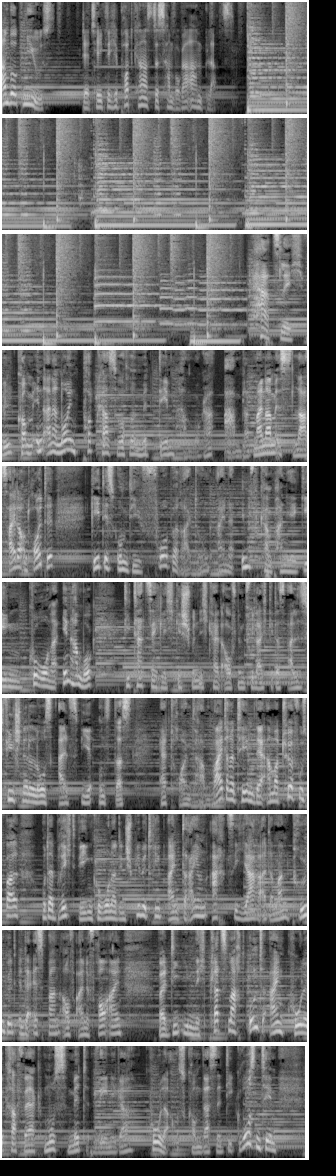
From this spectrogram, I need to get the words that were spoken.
Hamburg News, der tägliche Podcast des Hamburger Abendblatts. Herzlich willkommen in einer neuen Podcast-Woche mit dem Hamburger Abendblatt. Mein Name ist Lars Heider und heute geht es um die Vorbereitung einer Impfkampagne gegen Corona in Hamburg, die tatsächlich Geschwindigkeit aufnimmt. Vielleicht geht das alles viel schneller los, als wir uns das erträumt haben. Weitere Themen. Der Amateurfußball unterbricht wegen Corona den Spielbetrieb. Ein 83 Jahre alter Mann prügelt in der S-Bahn auf eine Frau ein, weil die ihm nicht Platz macht. Und ein Kohlekraftwerk muss mit weniger Kohle auskommen. Das sind die großen Themen.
